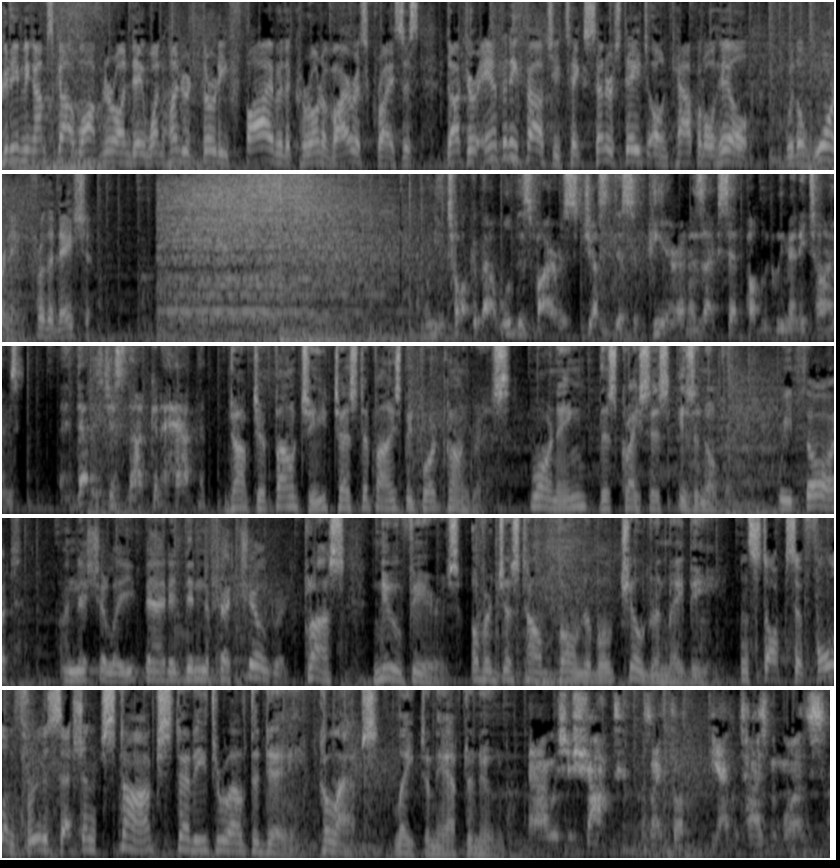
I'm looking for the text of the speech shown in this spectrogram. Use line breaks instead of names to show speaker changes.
Good evening. I'm Scott Wapner on day 135 of the coronavirus crisis. Dr. Anthony Fauci takes center stage on Capitol Hill with a warning for the nation.
When you talk about will this virus just disappear, and as I've said publicly many times, that is just not going to happen.
Dr. Fauci testifies before Congress, warning this crisis isn't over.
We thought initially that it didn't affect children.
Plus, new fears over just how vulnerable children may be.
And stocks have fallen through the session.
Stocks steady throughout the day, collapse late in the afternoon.
And I was just shocked because I thought the advertisement was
